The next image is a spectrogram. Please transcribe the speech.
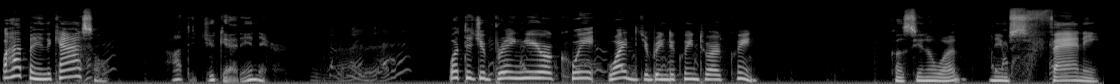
What happened in the castle? How did you get in there? What did you bring your queen? Why did you bring the queen to our queen? Because you know what? Name's Fanny.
